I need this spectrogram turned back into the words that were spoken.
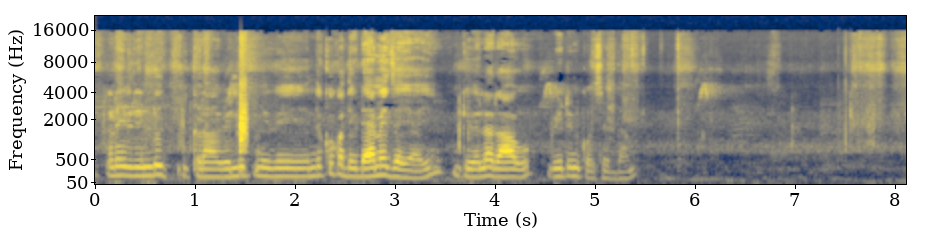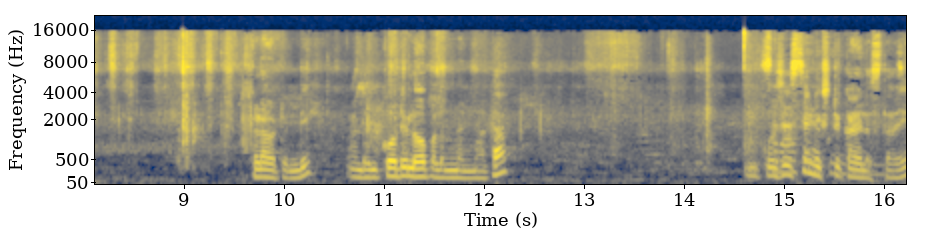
ఇక్కడ ఇవి రెండు ఇక్కడ వెళ్ళి ఇవి ఎందుకు కొద్దిగా డ్యామేజ్ అయ్యాయి. ఇంక వెళ్ళ రావు వీటిని కోసేద్దాం. ఇక్కడ ఒకటి ఉంది. అండ్ ఇంకోటి లోపల ఉందన్నమాట. ఇవి కోసేస్తే నెక్స్ట్ కాయలు వస్తాయి.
